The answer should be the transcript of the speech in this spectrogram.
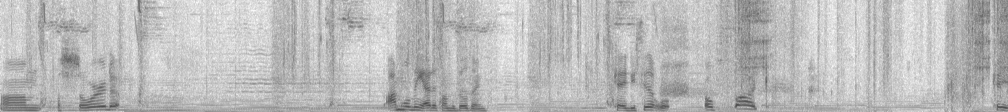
Um, a sword. I'm holding edits on the building. Okay, do you see that? Oh fuck! Okay,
